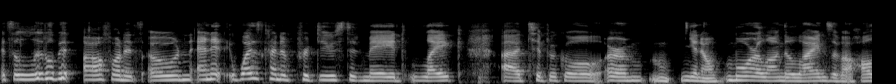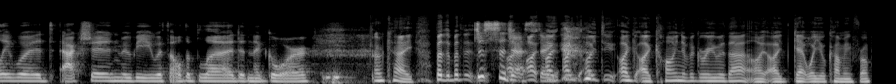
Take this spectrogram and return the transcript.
it's a little bit off on its own, and it was kind of produced and made like a typical, or um, you know, more along the lines of a Hollywood action movie with all the blood and the gore. Okay, but but Just I- suggesting. I, I, I, do. I, I kind of agree with that. I, I get where you're coming from,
